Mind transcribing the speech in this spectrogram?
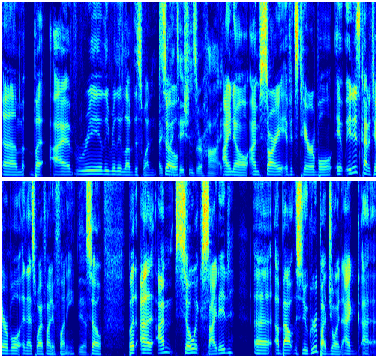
Um, but I've really, really loved this one. So Expectations are high. I know. I'm sorry if it's terrible. It, it is kind of terrible, and that's why I find it funny. Yeah. So, but uh, I'm so excited uh, about this new group I joined. I, I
